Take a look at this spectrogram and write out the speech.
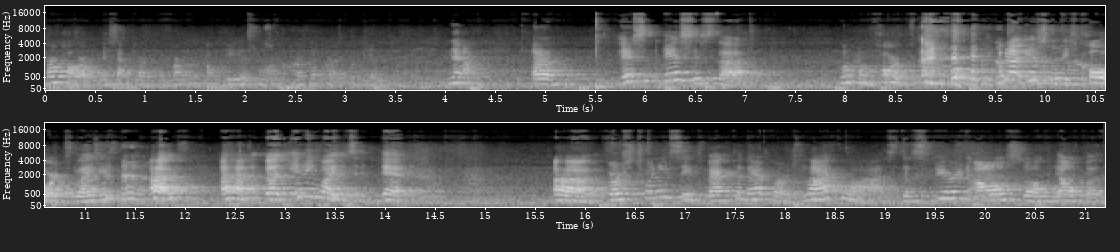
her heart as I pray for her, or his heart as I pray for him. Now, um, this this is the well, my cards. I'm not used to these cards, ladies. Uh, uh, but anyway, that uh, verse 26, back to that verse. Likewise, the Spirit also helpeth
